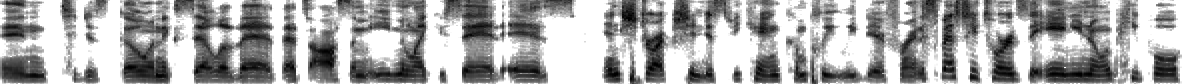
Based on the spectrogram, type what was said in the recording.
and to just go and excel at that. That's awesome. Even like you said, as instruction just became completely different, especially towards the end. You know, when people,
